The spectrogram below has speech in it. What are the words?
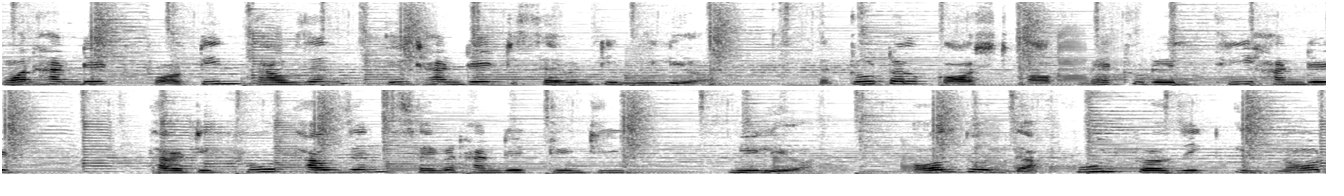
114,870 million. The total cost of Metro Rail 334,720 million, although the full project is not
